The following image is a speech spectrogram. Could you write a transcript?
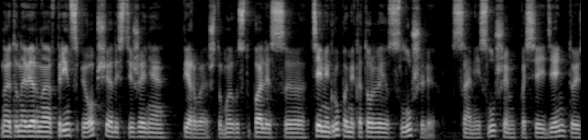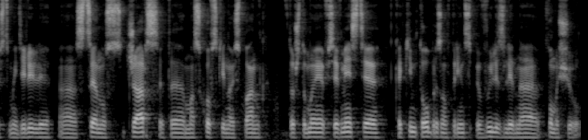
Ну, это, наверное, в принципе общее достижение первое, что мы выступали с э, теми группами, которые слушали сами и слушаем по сей день. То есть мы делили э, сцену с Джарс, это московский нойспанк. То, что мы все вместе каким-то образом, в принципе, вылезли на с помощью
